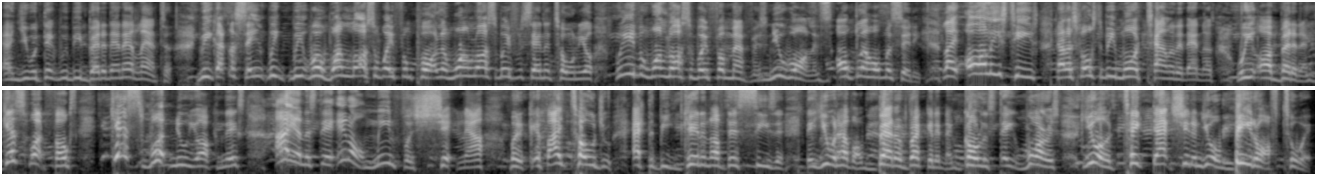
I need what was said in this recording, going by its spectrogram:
and you would think we'd be better than Atlanta. We got the same. We we we're one loss away from Portland, one loss away from San Antonio. We even one loss away from Memphis, New Orleans, Oklahoma City. Like all these teams that are supposed to be more talented than us, we are better than. Guess what, folks? Guess what, New York Knicks? I understand it don't mean for shit now, but if I told you at the beginning of this season that you would have a better record than the Golden State Warriors, you'll take that shit and you'll beat off to it.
